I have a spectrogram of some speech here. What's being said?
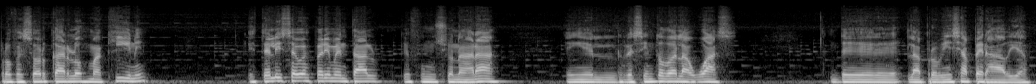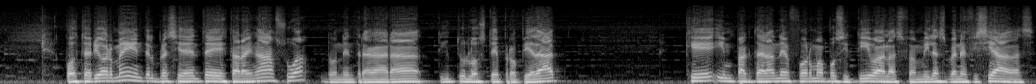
profesor Carlos Maquini. Este liceo experimental que funcionará en el recinto de la UAS de la provincia Peravia. Posteriormente, el presidente estará en Asua, donde entregará títulos de propiedad que impactarán de forma positiva a las familias beneficiadas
